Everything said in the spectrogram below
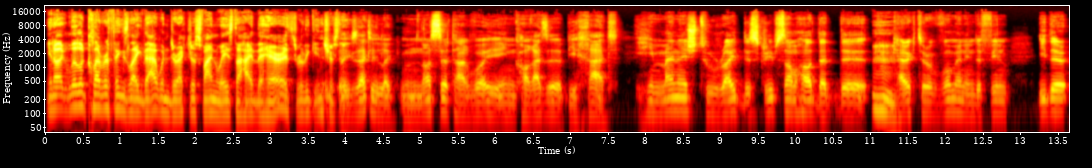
you know, like little clever things like that when directors find ways to hide the hair. It's really interesting. Exactly. Like Nasser Taghvai in Kagaz Bichat, he managed to write the script somehow that the mm-hmm. character of woman in the film either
